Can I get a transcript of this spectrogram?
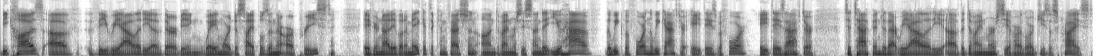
because of the reality of there being way more disciples than there are priests, if you're not able to make it to confession on Divine Mercy Sunday, you have the week before and the week after, eight days before, eight days after, to tap into that reality of the divine mercy of our Lord Jesus Christ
